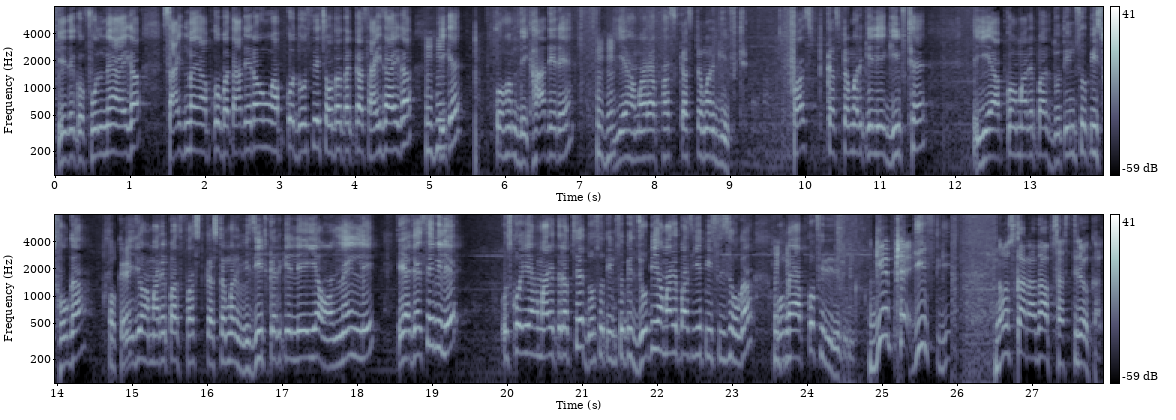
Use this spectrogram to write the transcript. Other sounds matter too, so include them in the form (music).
ये देखो फुल में आएगा। साइज़ मैं आपको बता दे रहा हूँ आपको दो से चौदह तक का साइज़ आएगा। ठीक है? को हम दिखा दे रहे हैं। ये हमारा first customer gift first customer के लिए गिफ्ट है। ये आपको हमारे पास दो तीन सौ पीस होगा। Okay. ये जो हमारे पास फ़र्स्ट कस्टमर विज़िट करके ले या ऑनलाइन ले या जैसे भी ले उसको ये हमारे तरफ़ से 200-300 पीस जो भी हमारे पास ये पीस होगा वो मैं आपको फ्री दे दूँगा। गिफ्ट है। गिफ्ट गिफ्ट नमस्कार आदाब सस्त्री कल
